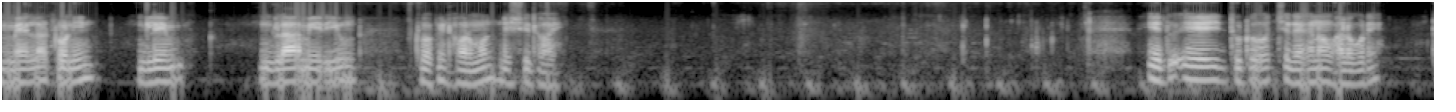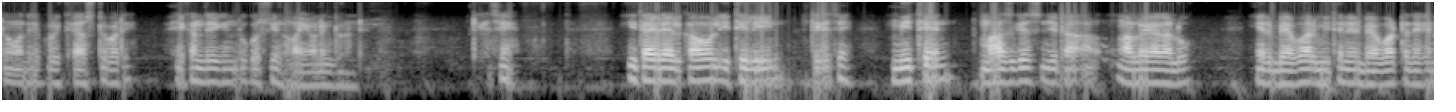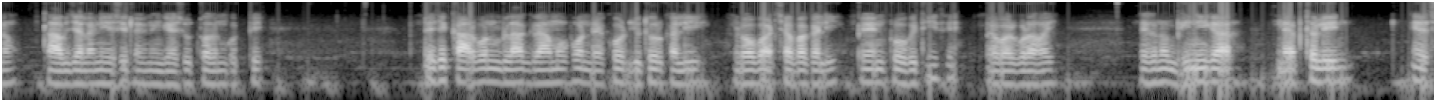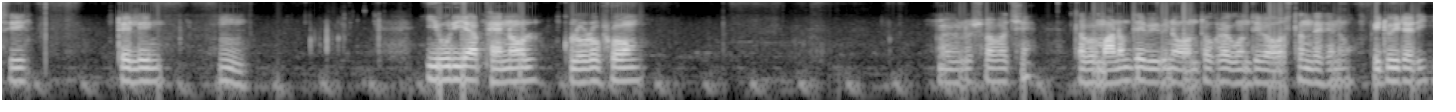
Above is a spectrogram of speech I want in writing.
মেলাটোনিন, গ্লেম, গ্লামেরিউন ট্রোফিন হরমোন নিঃসৃত হয়। এই দুটো হচ্ছে, দেখে নাও ভালো করে। তোমাদের পরীক্ষায় আসতে পারে। এখান থেকে কিন্তু কোশ্চিন হয় অনেক ধরনের। ঠিক আছে? ইথাইল, অ্যালকাহল, ইথিলিন, ঠিক আছে? মিথেন মাছ গ্যাস যেটা আলোয় আর আলো, এর ব্যবহার, মিথেনের ব্যবহারটা দেখে নাও। তাপ, জ্বালানি অ্যাসিডাইন গ্যাস উৎপাদন করতে। যে কার্বন, ব্ল্যাক, গ্রামোফোন, রেকর্ড, জুতোর কালি, রবার ছাপাকালি পেন প্রভৃতিতে ব্যবহার করা হয়। দেখে নাও, ভিনিগার, ন্যাপথলিন অ্যাসিটেলিন হুম, ইউরিয়া, ফেনল, ক্লোরোফর্ম এগুলো সব আছে। তারপর মানবদেহে বিভিন্ন অন্তঃক্ষরা গ্রন্থির অবস্থান দেখে নাও। পিটুইটারি।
